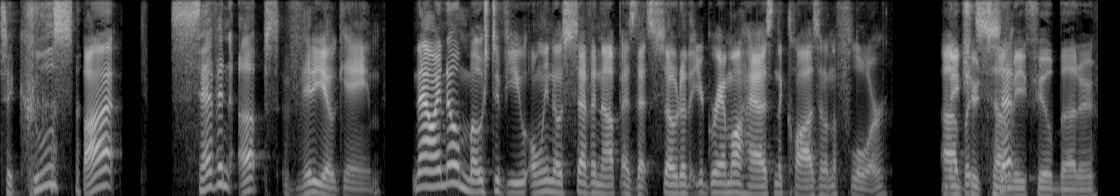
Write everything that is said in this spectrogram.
to Cool Spot 7 Up's video game. Now, I know most of you only know 7 Up as that soda that your grandma has in the closet on the floor. Uh, Makes your tummy feel better.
